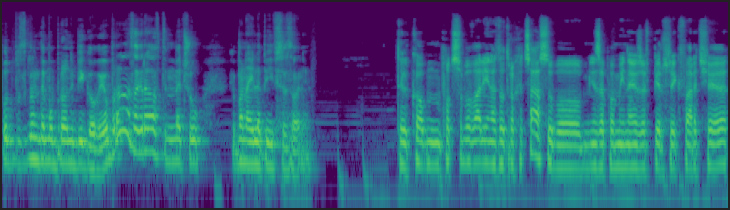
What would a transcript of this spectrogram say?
pod względem obrony biegowej. Obrona zagrała w tym meczu chyba najlepiej w sezonie. Tylko potrzebowali na to trochę czasu, bo nie zapominaj, że w pierwszej kwarcie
